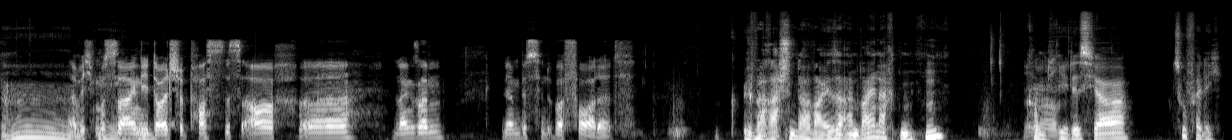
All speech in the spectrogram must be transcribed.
Ah, Aber ich muss sagen, die Deutsche Post ist auch äh, langsam wieder ein bisschen überfordert. Überraschenderweise an Weihnachten. Hm? Kommt Ja. jedes Jahr zufällig.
